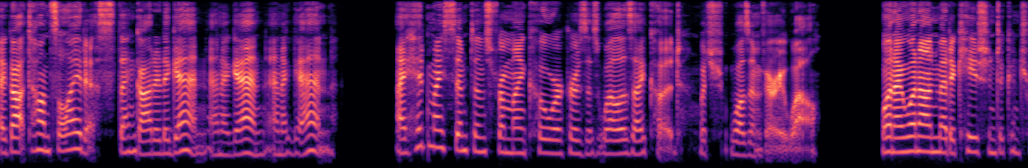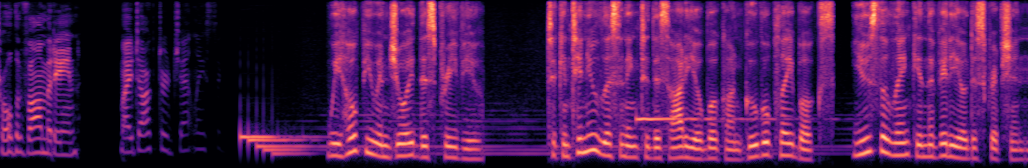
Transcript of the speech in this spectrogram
I got tonsillitis, then got it again and again and again. I hid my symptoms from my coworkers as well as I could, which wasn't very well. When I went on medication to control the vomiting, my doctor gently We hope you enjoyed this preview. To continue listening to this audiobook on Google Play Books, use the link in the video description.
